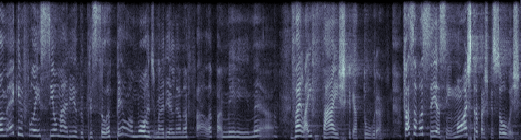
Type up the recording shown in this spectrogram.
como é que influencia o marido, Priscila? Pelo amor de Maria Helena, fala para mim, né? Vai lá e faz, criatura. Faça você assim, mostra para as pessoas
